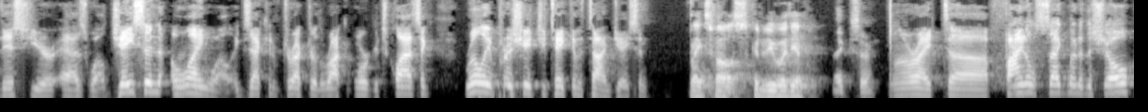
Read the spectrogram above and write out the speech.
this year as well. Jason Langwell, Executive Director of the Rocket Mortgage Classic. Really appreciate you taking the time, Jason. Thanks, fellas. Good to be with you. Thanks, sir. All right. Uh, final segment of the show.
